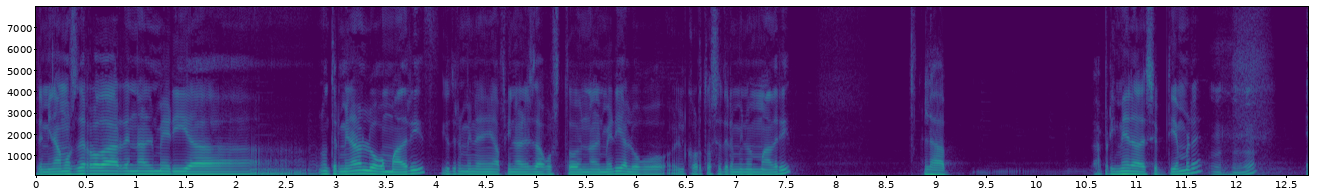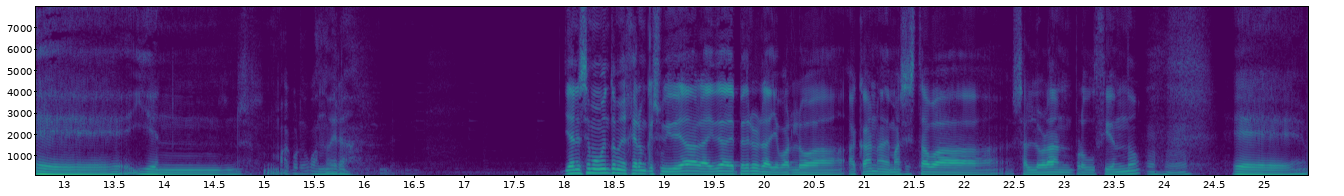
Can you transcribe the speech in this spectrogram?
Terminamos de rodar en Almería. No, terminaron luego en Madrid. Yo terminé a finales de agosto en Almería, luego el corto se terminó en Madrid. La, la primera de septiembre. Eh, y en. No me acuerdo cuándo era. Ya en ese momento me dijeron que su idea, la idea de Pedro era llevarlo a, a Cannes. Además estaba San Laurent produciendo. Eh,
